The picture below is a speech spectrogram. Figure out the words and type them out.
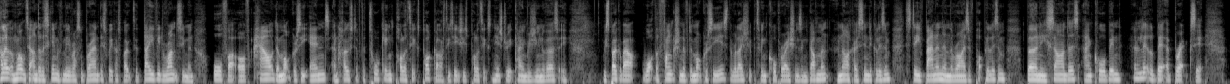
Hello and welcome to Under the Skin with me, Russell Brand. This week I spoke to David Runciman, author of How Democracy Ends and host of the Talking Politics podcast. He teaches politics and history at Cambridge University. We spoke about what the function of democracy is, the relationship between corporations and government, anarcho syndicalism, Steve Bannon and the rise of populism, Bernie Sanders and Corbyn, a little bit of Brexit.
